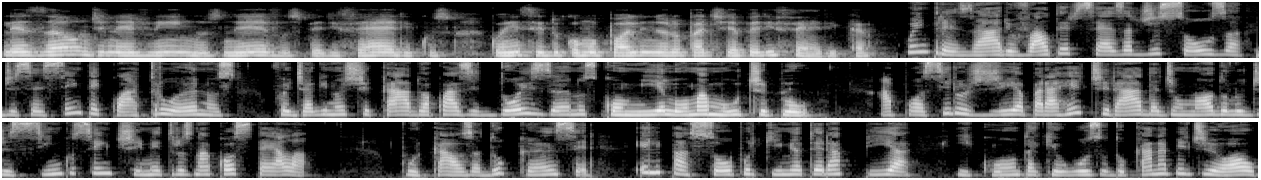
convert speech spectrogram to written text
lesão de nervinhos, nervos periféricos, conhecido como polineuropatia periférica. O empresário Walter César de Souza, de 64 anos, foi diagnosticado há quase dois anos com mieloma múltiplo, após cirurgia para a retirada de um nódulo de 5 centímetros na costela. Por causa do câncer, ele passou por quimioterapia e conta que o uso do canabidiol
